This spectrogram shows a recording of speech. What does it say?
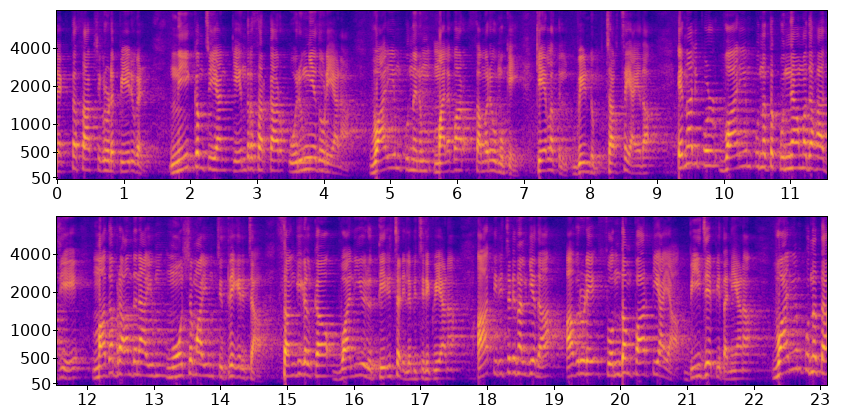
രക്തസാക്ഷികളുടെ പേരുകൾ നീക്കം ചെയ്യാൻ കേന്ദ്ര സർക്കാർ ഒരുങ്ങിയതോടെയാണ് വാര്യം കുന്നനും മലബാർ സമരവുമൊക്കെ കേരളത്തിൽ വീണ്ടും ചർച്ചയായത്. എന്നാൽ ഇപ്പോൾ വാര്യം കുന്നത്ത് കുഞ്ഞാമദ് ഹാജിയെ മതഭ്രാന്തനായും മോശമായും ചിത്രീകരിച്ച സംഘികൾക്ക് വലിയൊരു തിരിച്ചടി ലഭിച്ചിരിക്കുകയാണ്. ആ തിരിച്ചടി നൽകിയത് അവരുടെ സ്വന്തം പാർട്ടിയായ ബി തന്നെയാണ്. വാര്യം കുന്നത്ത്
